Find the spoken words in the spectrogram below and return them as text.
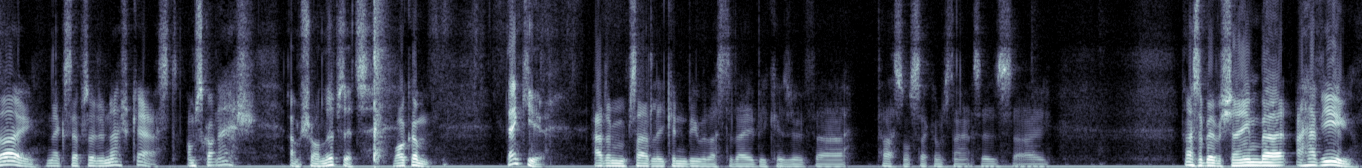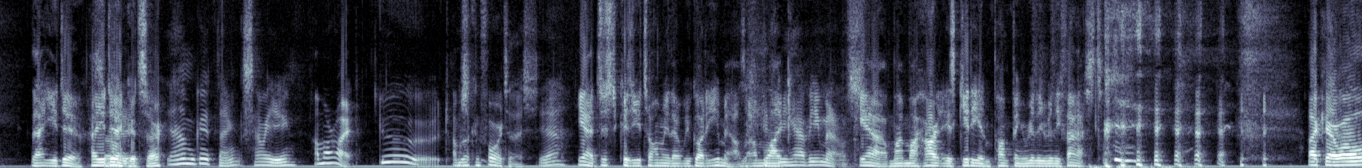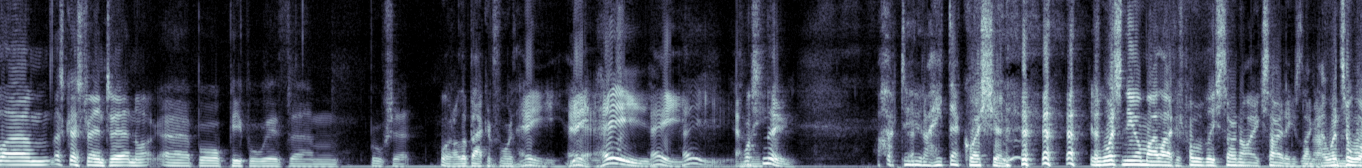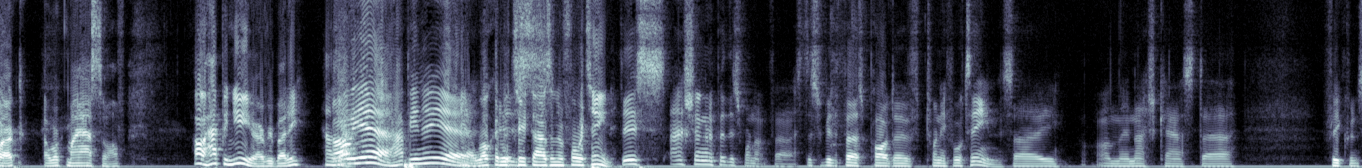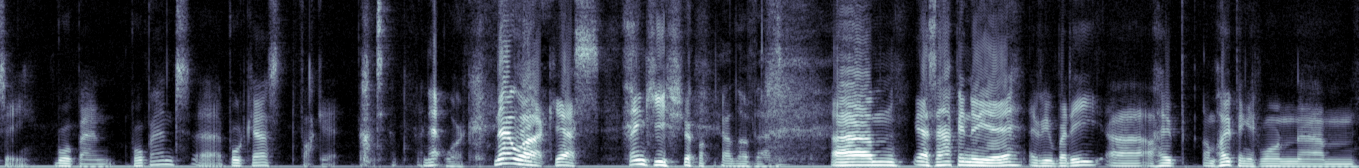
So, next episode of Nashcast. I'm Scott Nash. I'm Sean Lipsitz. Welcome. Thank you. Adam sadly couldn't be with us today because of uh, personal circumstances, so that's a bit of a shame. But I have you. That you do. How you So- doing, good sir? Yeah, I'm good, thanks. How are you? I'm all right. Good. I'm looking forward to this. Yeah. Yeah, just because you told me that we've got emails, I'm like, we have emails. yeah, my, my heart is giddy and pumping really, really fast. Okay, well, um, let's go straight into it and not uh, bore people with um, bullshit. what all the back and forth? Hey, hey, Yeah, hey, Hey. hey. What's new? Oh, dude, I hate that question. What's new in my life is probably so not exciting. It's like I went to work, I worked my ass off. Oh, happy New Year, everybody! How's Oh that? yeah, happy New Year! yeah. Welcome to 2014. This actually, I'm going to put this one up first. This will be the first pod of 2014. So on the Nashcast uh, frequency, broadband, broadband, uh, broadcast. Fuck it, Network. network. Yes, thank you, Sean. I love that. Um, yeah, so happy New Year, everybody. Uh, I hope I'm hoping everyone um,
